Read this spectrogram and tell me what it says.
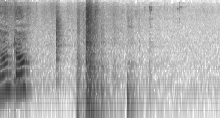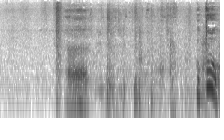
Tom Tom. കുക്കു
